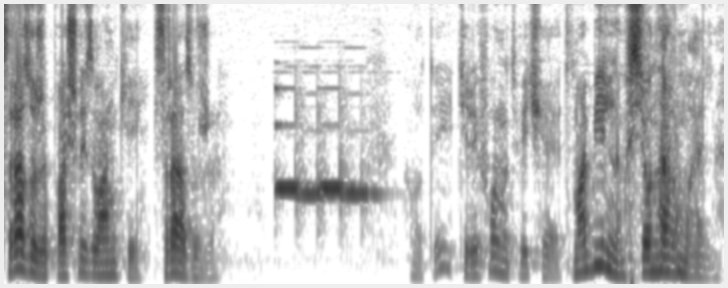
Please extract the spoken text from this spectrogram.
сразу же пошли звонки, сразу же. Вот, и телефон отвечает. С мобильным все нормально.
